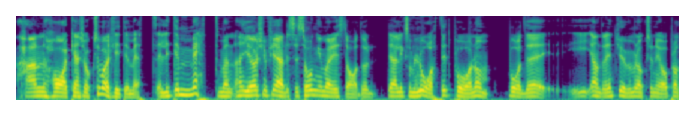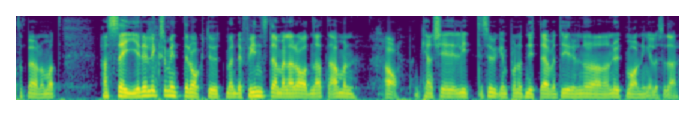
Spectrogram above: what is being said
han har kanske också varit lite mätt, eller lite mätt men han gör sin fjärde säsong i Mariestad och det har liksom låtit på honom både i andra intervjuer men också när jag har pratat med honom att han säger det liksom inte rakt ut men det finns där mellan raderna att ja men ja, han kanske är lite sugen på något nytt äventyr eller någon annan utmaning eller sådär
